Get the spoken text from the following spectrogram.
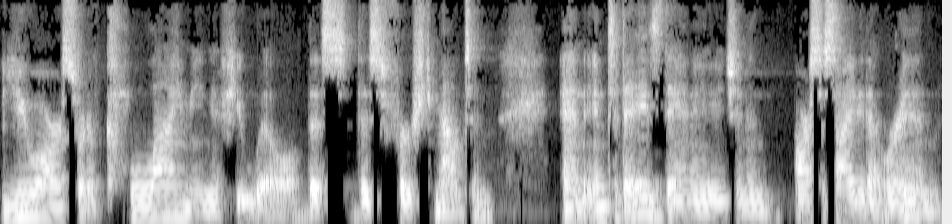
you are sort of climbing, if you will, this this first mountain. And in today's day and age and in our society that we're in,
